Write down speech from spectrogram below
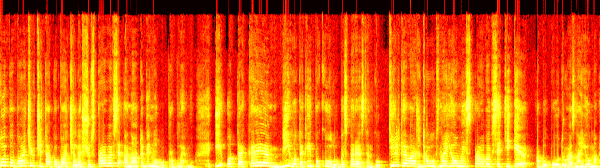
Той побачив, чи та побачила, що справився, а на тобі нову проблему. І отаке біг, отакий по колу, без перестанку. Тільки ваш друг знайомий справився, тільки або подруга знайома,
